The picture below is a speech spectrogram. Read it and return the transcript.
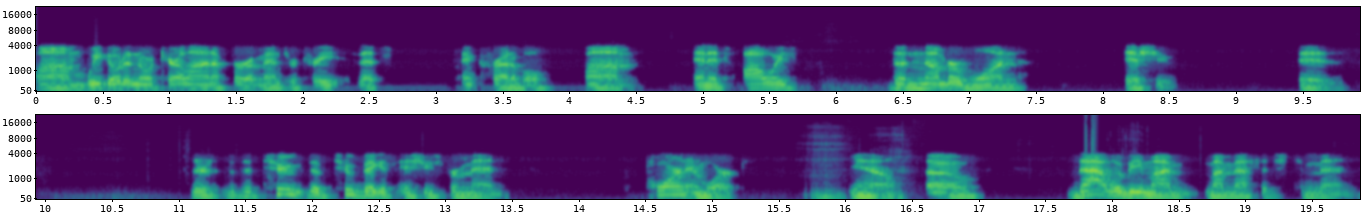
Um, we go to North Carolina for a men's retreat that's incredible. Um, and it's always the number one issue is there's the two the two biggest issues for men porn and work Mhm. you know? So that would be my my message to men.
